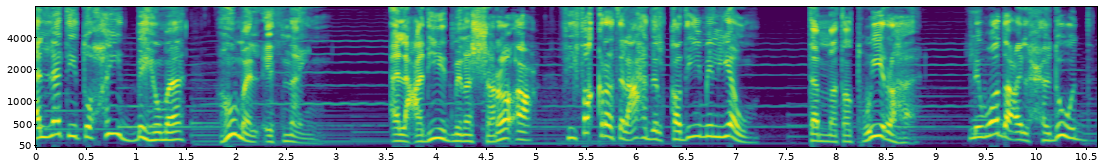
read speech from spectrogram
التي تحيط بهما هما الاثنين. العديد من الشرائع في فقرة العهد القديم اليوم تم تطويرها لوضع الحدود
